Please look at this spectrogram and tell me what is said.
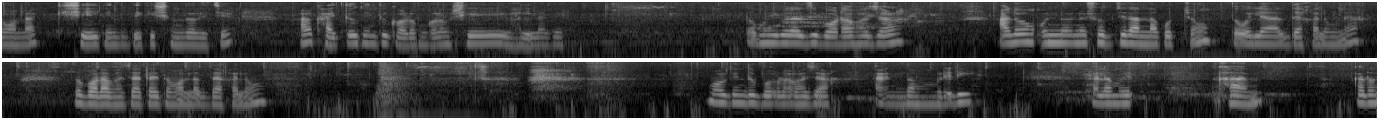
তোমার লাগ, সেই কিন্তু দেখি সুন্দর হয়েছে। আর খাইতেও কিন্তু গরম গরম সেই ভালো লাগে। তো আজ বড়া ভাজা। আরও অন্য অন্য সবজি রান্না করছ, তো ওইলে আর দেখালুম না। তো বড়া ভাজাটাই তোমার লাগ দেখালুম। মোর কিন্তু বড়া ভাজা একদম রেডি তাহলে আমি খাই কারণ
